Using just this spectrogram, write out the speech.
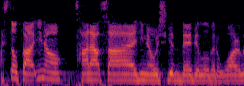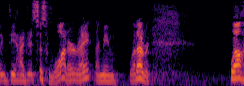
I still thought, you know, it's hot outside. You know, we should give the baby a little bit of water, like dehydrate. It's just water, right? I mean, whatever. Well,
